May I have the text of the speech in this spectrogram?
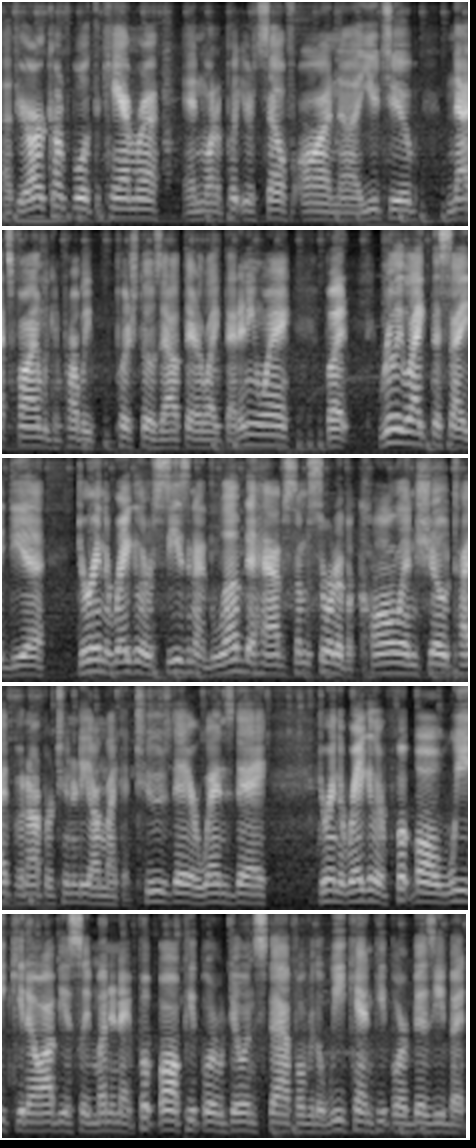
Uh, if you are comfortable with the camera and want to put yourself on uh, YouTube, and that's fine. We can probably push those out there like that anyway. But really like this idea. During the regular season, I'd love to have some sort of a call in show type of an opportunity on like a Tuesday or Wednesday. During the regular football week, you know, obviously Monday Night Football, people are doing stuff. Over the weekend, people are busy. But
